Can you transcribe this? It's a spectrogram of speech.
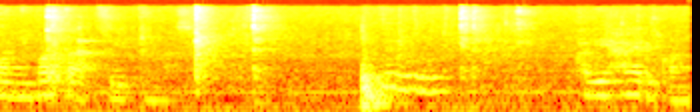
ここにバターついてます。カビ入るかな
